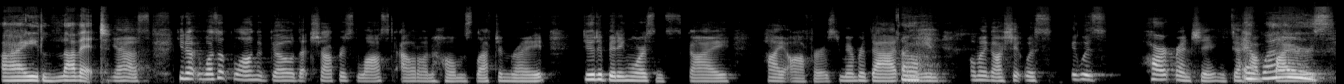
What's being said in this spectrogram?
I love it. Yes. You know, it wasn't long ago that shoppers lost out on homes left and right due to bidding wars and sky high offers. Remember that? Oh. I mean, oh my gosh, it was it was heart wrenching to have buyers.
